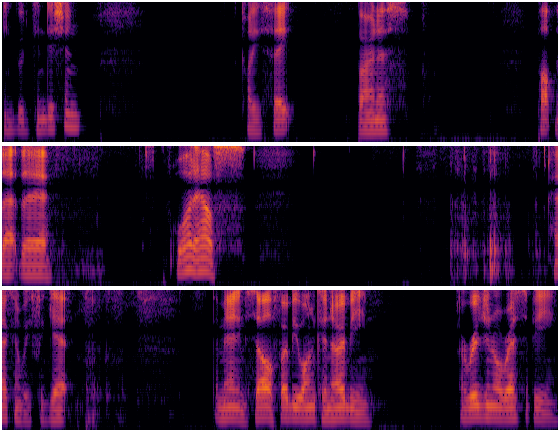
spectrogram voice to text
In good condition. Got his feet. Bonus. Pop that there. What else? How can we forget? The man himself, Obi-Wan Kenobi. Original recipe.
